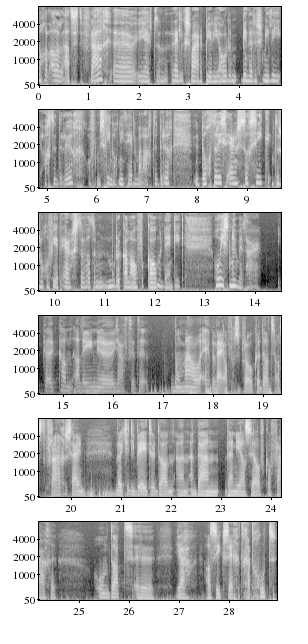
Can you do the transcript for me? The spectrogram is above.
Nog een allerlaatste vraag. Uh, u heeft een redelijk zware periode binnen de familie achter de rug. Of misschien nog niet helemaal achter de rug. Uw dochter is ernstig ziek. Dat is ongeveer het ergste wat een moeder kan overkomen, denk ik. Hoe is het nu met haar? Ik uh, kan alleen... Uh, ja, het, normaal hebben wij afgesproken dat als er vragen zijn... dat je die beter dan aan, aan Daan, Daniel zelf kan vragen. Omdat, ja, als ik zeg het gaat goed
